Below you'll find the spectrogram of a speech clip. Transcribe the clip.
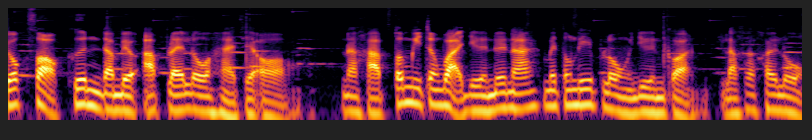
ยกศอกขึ้นดัมเบลอัพไลโลหายใจออกนะครับต้องมีจังหวะยืนด้วยนะ ไม่ต้องรีบลงยืนก่อนแล้วค่อยๆลง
